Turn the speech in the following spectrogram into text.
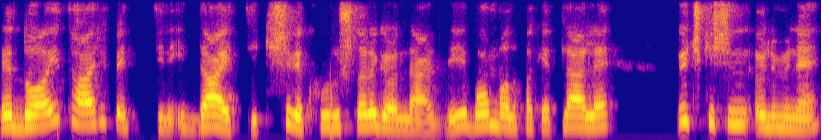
ve doğayı tahrip ettiğini iddia ettiği kişi ve kuruluşlara gönderdiği bombalı paketlerle 3 kişinin ölümüne,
